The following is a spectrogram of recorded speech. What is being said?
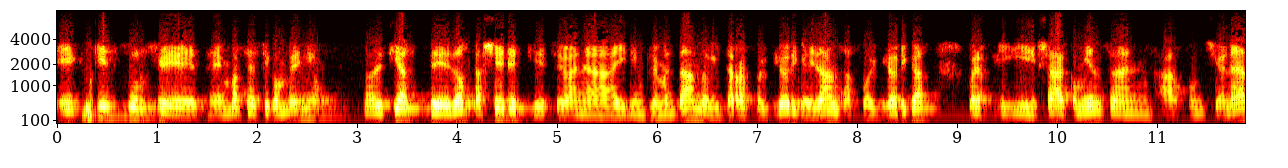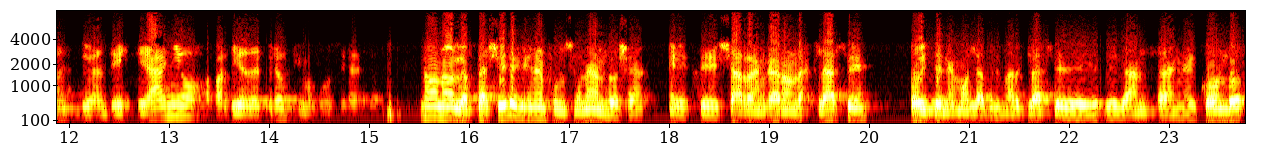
Eh, ¿Qué surge en base a ese convenio? Nos decías de dos talleres que se van a ir implementando, guitarra folclórica y danzas folclóricas, bueno, y ya comienzan a funcionar durante este año, a partir del próximo, ¿cómo será eso? No, no, los talleres vienen funcionando ya. Este, ya arrancaron las clases, Hoy tenemos la primera clase de, danza en el Cóndor,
